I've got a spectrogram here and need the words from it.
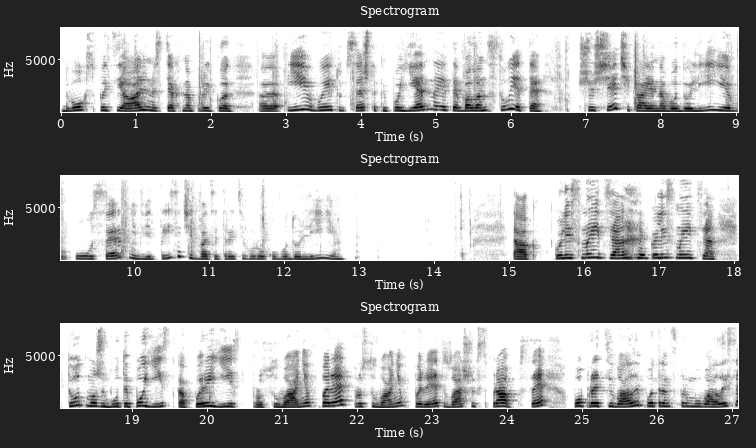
двох спеціальностях, наприклад, е, і ви тут все ж таки поєднуєте, балансуєте. Що ще чекає на водоліїв у серпні 2023 року водолії? Так, колісниця, колісниця. Тут може бути поїздка, переїзд, просування вперед, просування вперед ваших справ. Все попрацювали, потрансформувалися,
